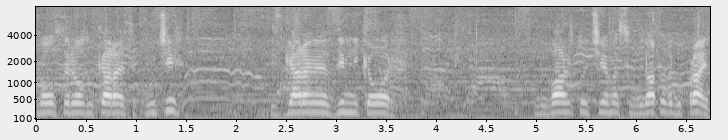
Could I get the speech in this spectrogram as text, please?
Много сериозно каране се получи. Изгаряне на зимни калории. Но важното е, че имаме свободата да го правим.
